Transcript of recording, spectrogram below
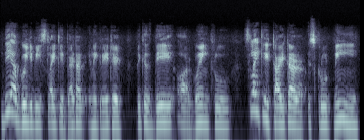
they are going to be slightly better integrated because they are going through slightly tighter scrutiny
